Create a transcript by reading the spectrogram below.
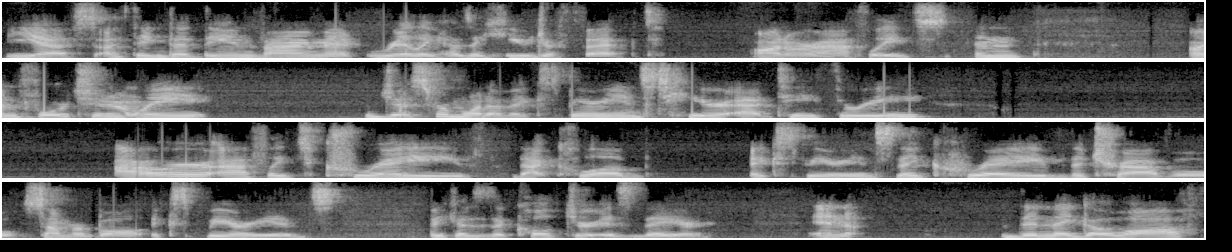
Yes, I think that the environment really has a huge effect on our athletes. And unfortunately, just from what I've experienced here at T3, our athletes crave that club experience. They crave the travel summer ball experience because the culture is there. And then they go off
